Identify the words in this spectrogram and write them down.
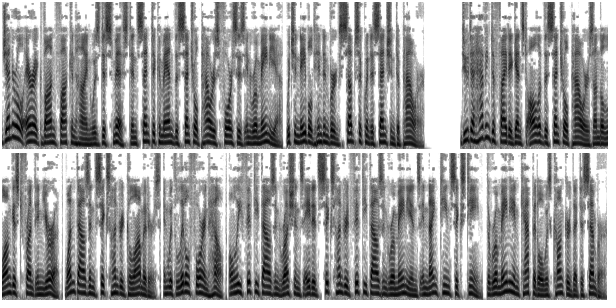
General Erich von Falkenhayn was dismissed and sent to command the Central Powers forces in Romania, which enabled Hindenburg's subsequent ascension to power. Due to having to fight against all of the Central Powers on the longest front in Europe 1,600 kilometers and with little foreign help only 50,000 Russians aided 650,000 Romanians in 1916, the Romanian capital was conquered that December.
